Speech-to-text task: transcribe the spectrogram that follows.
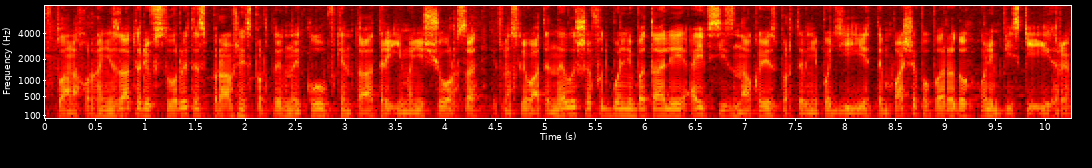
В планах організаторів створити справжній спортивний клуб в кінотеатрі імені Щорса і транслювати не лише футбольні баталії, а й всі знакові спортивні події. Тим паче попереду Олімпійські ігри.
